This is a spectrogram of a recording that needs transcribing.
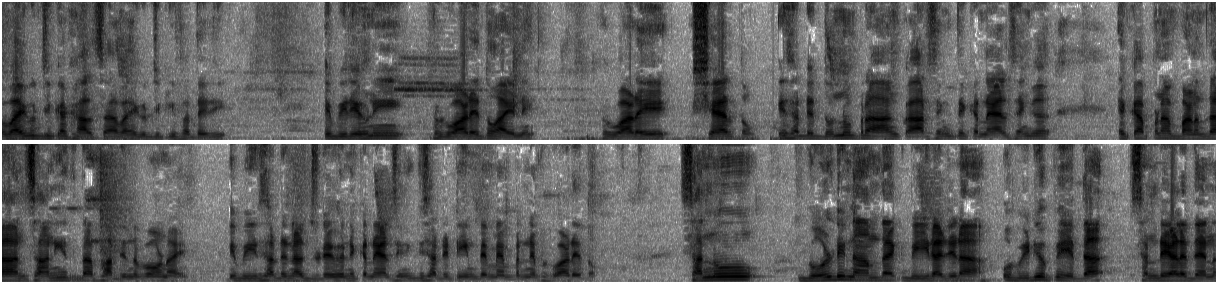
ਵਾਹਿਗੁਰੂ ਜੀ ਕਾ ਖਾਲਸਾ, ਵਾਹਿਗੁਰੂ ਜੀ ਕੀ ਫਤਿਹ ਜੀ। ਇਹ ਵੀਰੇ ਹੁਣੀ ਫਗਵਾੜੇ ਤੋਂ ਆਏ ਨੇ, ਫਗਵਾੜੇ ਸ਼ਹਿਰ ਤੋਂ। ਇਹ ਸਾਡੇ ਦੋਨੋਂ ਭਰਾ ਓਂਕਾਰ ਸਿੰਘ ਤੇ ਕਰਨੈਲ ਸਿੰਘ, ਇੱਕ ਆਪਣਾ ਬਣਦਾ ਇਨਸਾਨੀਅਤ ਦਾ ਫਰਜ਼ ਨਿਭਾਉਣ ਆਏ। ਇਹ ਵੀਰ ਸਾਡੇ ਨਾਲ ਜੁੜੇ ਹੋਏ ਨੇ, ਕਰਨੈਲ ਸਿੰਘ ਜੀ ਸਾਡੀ ਟੀਮ ਦੇ ਮੈਂਬਰ ਨੇ ਫਗਵਾੜੇ ਤੋਂ। ਸਾਨੂੰ ਗੋਲਡੀ ਨਾਮ ਦਾ ਇੱਕ ਵੀਰ ਆ ਜਿਹੜਾ, ਉਹ ਵੀਡੀਓ ਭੇਜਦਾ ਸੰਡੇ ਵਾਲੇ ਦਿਨ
